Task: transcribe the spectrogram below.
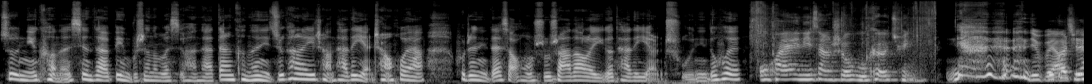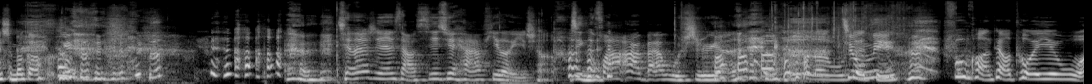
就你可能现在并不是那么喜欢他，但是可能你去看了一场他的演唱会啊，或者你在小红书刷到了一个他的演出，你都会，我怀疑你想说吴克群，你不要接什么梗。前段时间小西去 happy 了一场，仅花 二百五十元，救命！疯狂跳脱衣舞，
